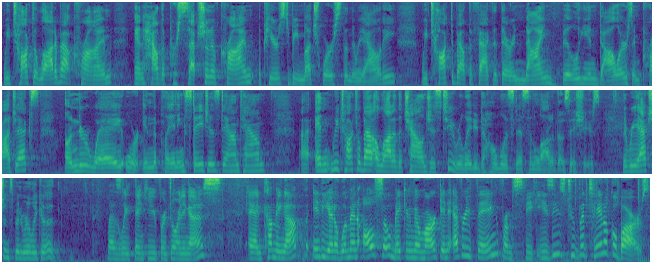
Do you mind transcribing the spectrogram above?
We talked a lot about crime and how the perception of crime appears to be much worse than the reality. We talked about the fact that there are $9 billion in projects underway or in the planning stages downtown. Uh, and we talked about a lot of the challenges too related to homelessness and a lot of those issues. The reaction's been really good. Lesley, thank you for joining us. And coming up, Indiana women also making their mark in everything from speakeasies to botanical bars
